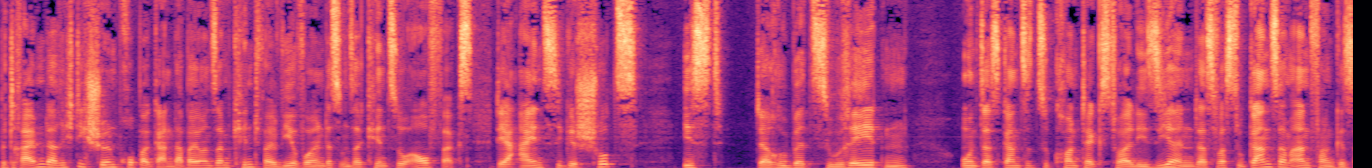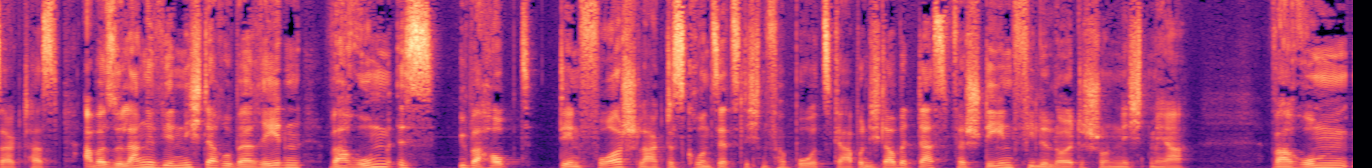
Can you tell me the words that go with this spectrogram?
betreiben da richtig schön Propaganda bei unserem Kind, weil wir wollen, dass unser Kind so aufwächst. Der einzige Schutz ist darüber zu reden und das Ganze zu kontextualisieren, das, was du ganz am Anfang gesagt hast. Aber solange wir nicht darüber reden, warum es überhaupt den Vorschlag des grundsätzlichen Verbots gab. Und ich glaube, das verstehen viele Leute schon nicht mehr. Warum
